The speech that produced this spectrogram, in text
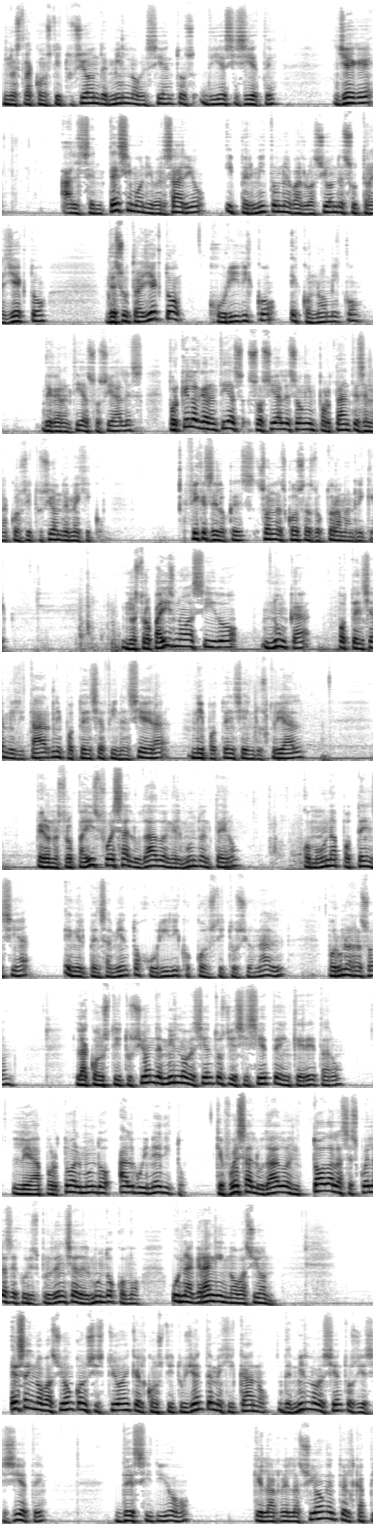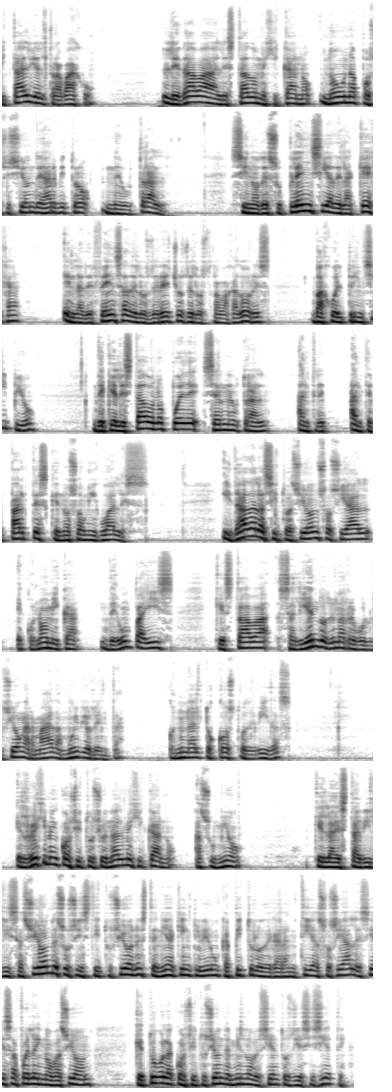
nuestra constitución de 1917, llegue al centésimo aniversario y permita una evaluación de su trayecto, de su trayecto jurídico, económico, de garantías sociales. ¿Por qué las garantías sociales son importantes en la Constitución de México? Fíjese lo que son las cosas, doctora Manrique. Nuestro país no ha sido nunca potencia militar, ni potencia financiera, ni potencia industrial, pero nuestro país fue saludado en el mundo entero como una potencia en el pensamiento jurídico constitucional por una razón. La constitución de 1917 en Querétaro le aportó al mundo algo inédito, que fue saludado en todas las escuelas de jurisprudencia del mundo como una gran innovación. Esa innovación consistió en que el constituyente mexicano de 1917 decidió que la relación entre el capital y el trabajo le daba al Estado mexicano no una posición de árbitro neutral, sino de suplencia de la queja en la defensa de los derechos de los trabajadores bajo el principio de que el Estado no puede ser neutral ante, ante partes que no son iguales. Y dada la situación social, económica de un país que estaba saliendo de una revolución armada muy violenta, con un alto costo de vidas, el régimen constitucional mexicano asumió que la estabilización de sus instituciones tenía que incluir un capítulo de garantías sociales y esa fue la innovación que tuvo la Constitución de 1917,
